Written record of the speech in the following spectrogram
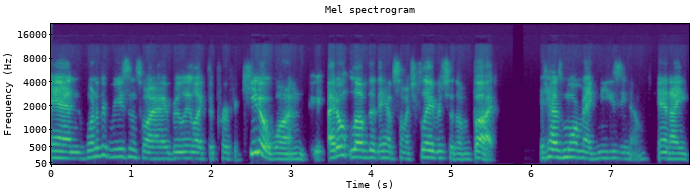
And one of the reasons why I really like the perfect keto one, I don't love that they have so much flavor to them, but it has more magnesium. And I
